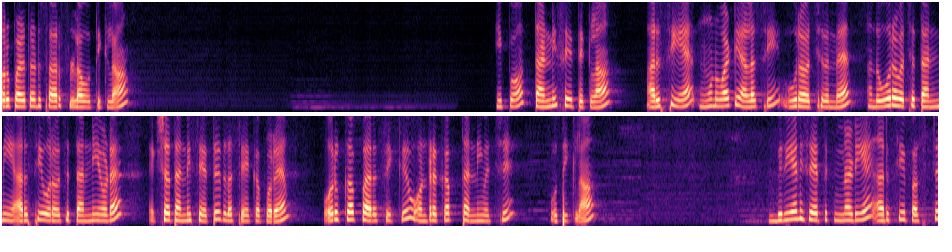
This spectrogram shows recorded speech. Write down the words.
ஒரு பழத்தோட சாறு ஃபுல்லாக ஊற்றிக்கலாம் இப்போது தண்ணி சேர்த்துக்கலாம். அரிசியை மூணு வாட்டி அலசி ஊற வச்சுருந்தேன். அந்த ஊற வச்ச தண்ணி அரிசி ஊற வச்ச தண்ணியோட எக்ஸ்ட்ரா தண்ணி சேர்த்து இதில் சேர்க்க போகிறேன் ஒரு கப் அரிசிக்கு ஒன்றரை கப் தண்ணி வச்சு ஊற்றிக்கலாம் பிரியாணி செய்கிறதுக்கு முன்னாடியே அரிசியை ஃபஸ்ட்டு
